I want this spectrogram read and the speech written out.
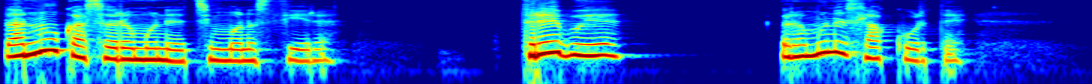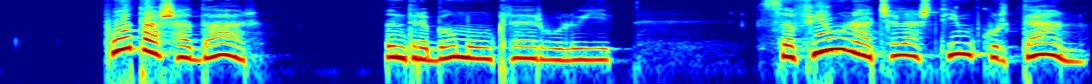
dar nu ca să rămâneți în mănăstire. Trebuie rămâneți la curte. Pot așadar, întrebă Moncler uluit, să fiu în același timp curtean,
